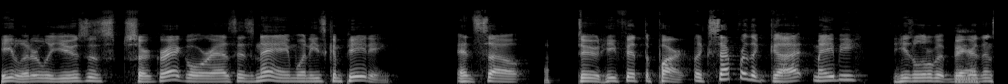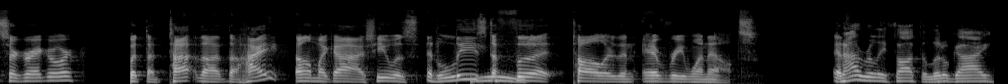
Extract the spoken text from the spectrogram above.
he literally uses Sir Gregor as his name when he's competing. And so, dude, he fit the part, except for the gut. Maybe he's a little bit bigger Yeah. than Sir Gregor, but the top, the the height. Oh my gosh, he was at least a foot taller than everyone else. And I really thought the little guy,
